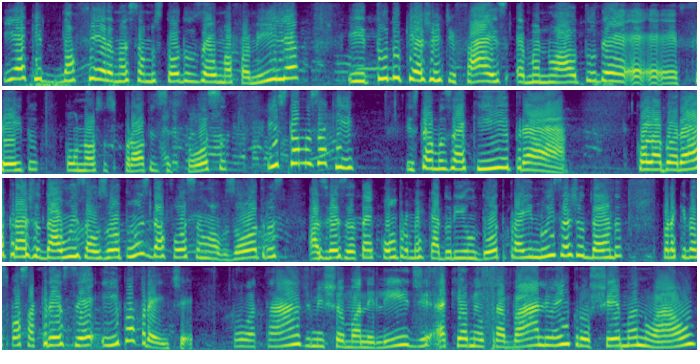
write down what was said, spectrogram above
E aqui na feira nós somos todos é uma família e tudo que a gente faz é manual, tudo é, é, é, é feito com nossos próprios esforços. E estamos aqui. Estamos aqui para colaborar, para ajudar uns aos outros, uns dar força uns aos outros às vezes até compra mercadoria um do outro para ir nos ajudando para que nós possa crescer e ir para frente. Boa tarde, me chamo Anelide, aqui é o meu trabalho em crochê manual.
